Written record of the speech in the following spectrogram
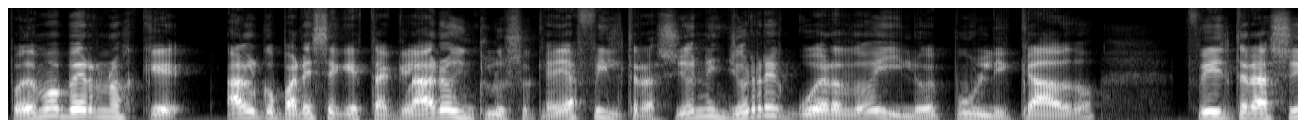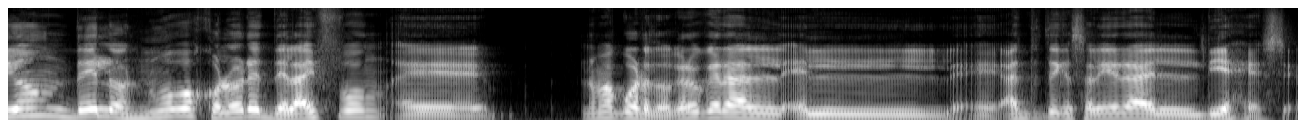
podemos vernos que algo parece que está claro, incluso que haya filtraciones. Yo recuerdo, y lo he publicado, filtración de los nuevos colores del iPhone eh, no me acuerdo, creo que era el, eh, antes de que saliera el 10S.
